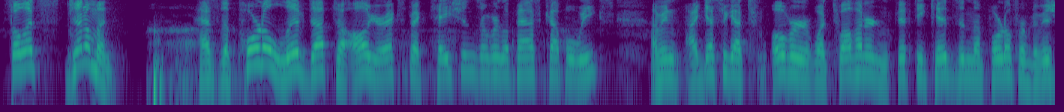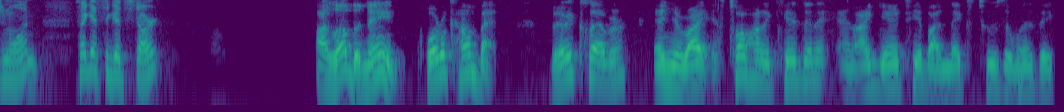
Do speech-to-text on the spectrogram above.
So let's, gentlemen, has the portal lived up to all your expectations over the past couple weeks? I mean, I guess we got t- over what 1,250 kids in the portal from Division One, so I guess a good start. I love the name, Portal Kombat. Very clever. And you're right, it's 1,200 kids in it, and I guarantee you by next Tuesday, Wednesday,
